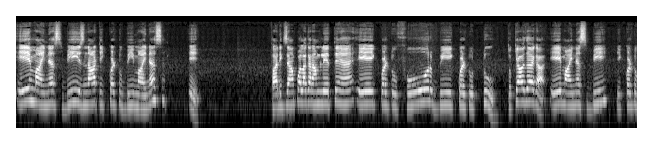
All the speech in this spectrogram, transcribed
a minus b is not equal to b minus a for example अगर हम लेते हैं a equal to four b equal to two तो क्या हो जाएगा? A minus b equal to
